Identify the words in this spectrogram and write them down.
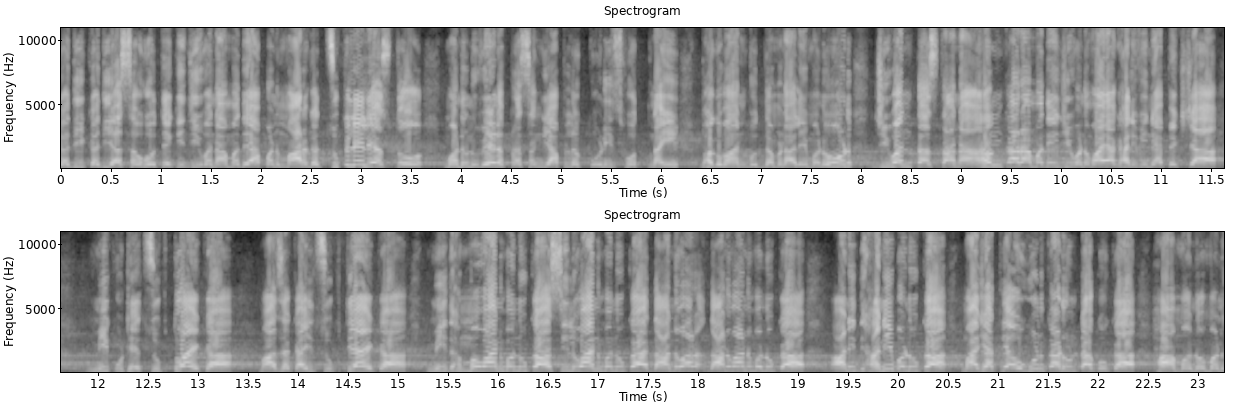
कधी कधी असं होते की जीवनामध्ये आपण मार्ग चुकलेले असतो म्हणून वेळ प्रसंगी आपलं कोणीच होत नाही. भगवान बुद्ध म्हणाले म्हणून जिवंत असताना अहंकारामध्ये जीवन वाया घालविण्यापेक्षा मी कुठे चुकतो आहे का? माझं काही चुकते आहे का? मी धम्मवान बनू का? सिलवान बनू का? दानवान दानवान बनू का? आणि ध्यानी बनू का? माझ्यातले अवगुण काढून टाकू का? हा मनोमन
